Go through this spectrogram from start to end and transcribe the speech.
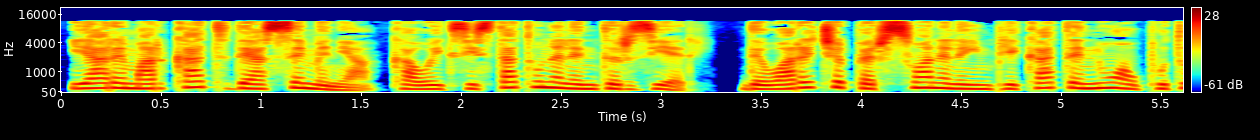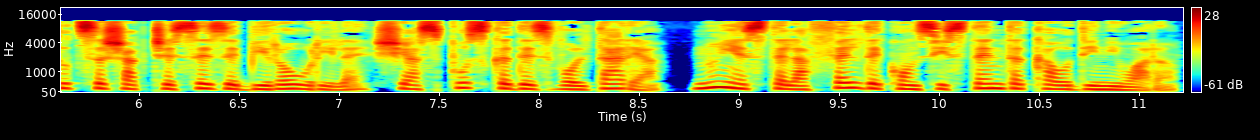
I a remarcat de asemenea că au existat unele întârzieri, deoarece persoanele implicate nu au putut să-și acceseze birourile și a spus că dezvoltarea nu este la fel de consistentă ca odinioară.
